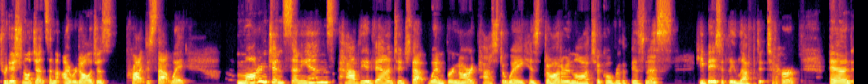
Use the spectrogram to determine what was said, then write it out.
Traditional Jensen iridologists practice that way. Modern Jensenians have the advantage that when Bernard passed away, his daughter in law took over the business. He basically left it to her. And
